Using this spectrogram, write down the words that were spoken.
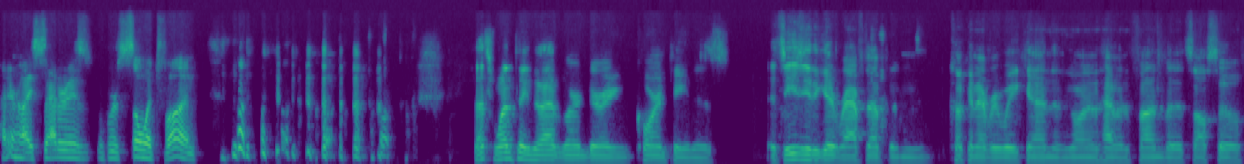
I didn't realize Saturdays were so much fun. That's one thing that I've learned during quarantine is it's easy to get wrapped up in cooking every weekend and going and having fun, but it's also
